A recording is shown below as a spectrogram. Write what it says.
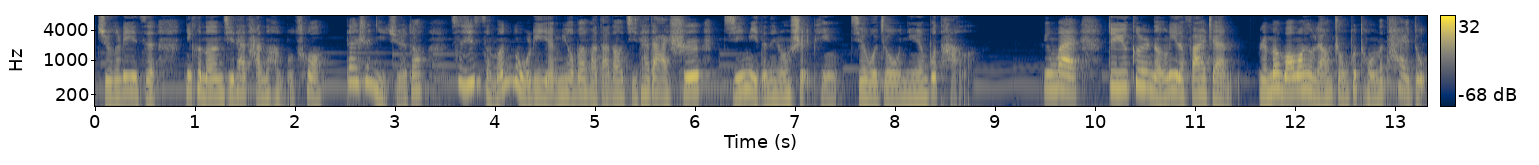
举个例子，你可能吉他弹得很不错，但是你觉得自己怎么努力也没有办法达到吉他大师吉米的那种水平，结果就宁愿不弹了。另外，对于个人能力的发展，人们往往有两种不同的态度，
